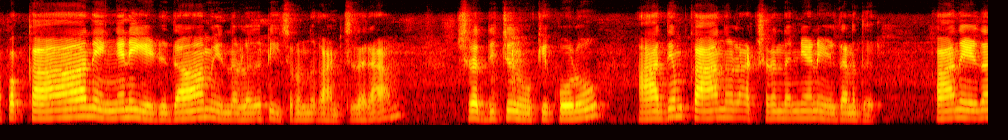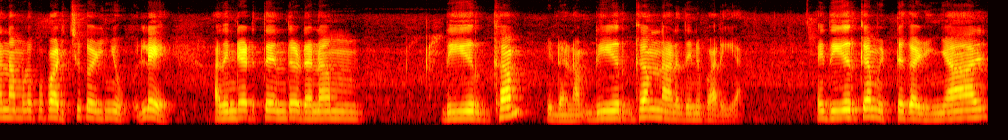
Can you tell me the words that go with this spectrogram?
അപ്പോൾ കാന്ന് എങ്ങനെ എഴുതാം എന്നുള്ളത് ടീച്ചർ ഒന്ന് കാണിച്ചു തരാം. ശ്രദ്ധിച്ചു നോക്കിക്കോളൂ. ആദ്യം കാ എന്നുള്ള അക്ഷരം തന്നെയാണ് എഴുതണത്. കാന്ന് എഴുതാൻ നമ്മളിപ്പോൾ പഠിച്ചു കഴിഞ്ഞു അല്ലേ? അതിന്റെ അടുത്ത് എന്ത് ഇടണം? ദീർഘം ഇടണം. ദീർഘം എന്നാണ് ഇതിന് പറയുക ദീർഘം ഇട്ട് കഴിഞ്ഞാൽ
